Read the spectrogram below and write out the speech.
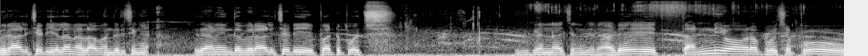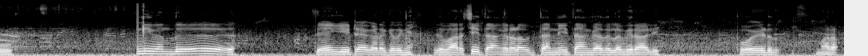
விராலி செடியெல்லாம் நல்லா வந்துருச்சுங்க. இதானே இந்த விராலி செடி பட்டு போச்சு. இதுக்கு என்னாச்சுன்னு தெரியல. அடே தண்ணி ஓவராக போச்சப்போ தண்ணி வந்து தேங்கிட்டே கிடக்குதுங்க. இது வறட்சி தாங்குற அளவுக்கு தண்ணி தாங்காதில்ல விராலி. போயிடுது மரம்.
